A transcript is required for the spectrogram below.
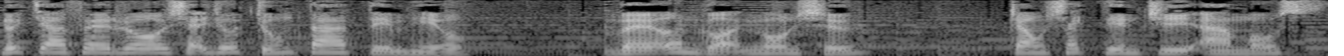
Đức cha Phêrô sẽ giúp chúng ta tìm hiểu về ơn gọi ngôn sứ trong sách tiên tri Amos.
